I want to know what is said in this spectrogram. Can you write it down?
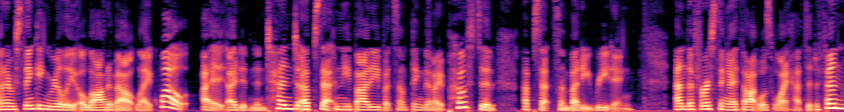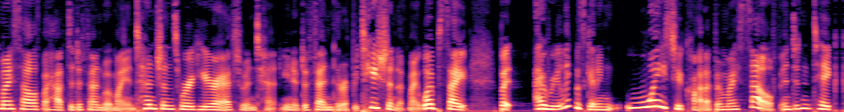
And I was thinking really a lot about, like, well, I, I didn't intend to upset anybody, but something that I posted upset somebody reading. And the first thing I thought was, well, I have to defend myself. I have to defend what my intentions were here. I have to intend, you know, defend the reputation of my website. But I really was getting way too caught up in myself and didn't take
